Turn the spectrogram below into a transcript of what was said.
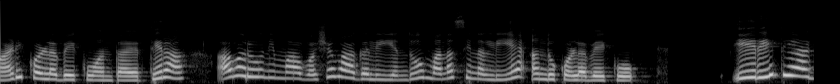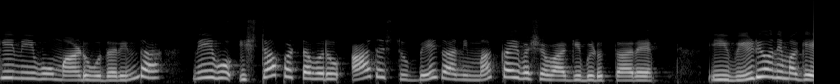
ಮಾಡಿಕೊಳ್ಳಬೇಕು ಅಂತ ಇರ್ತೀರಾ, ಅವರು ನಿಮ್ಮ ವಶವಾಗಲಿ ಎಂದು ಮನಸ್ಸಿನಲ್ಲಿಯೇ ಅಂದುಕೊಳ್ಳಬೇಕು. ಈ ರೀತಿಯಾಗಿ ನೀವು ಮಾಡುವುದರಿಂದ ನೀವು ಇಷ್ಟಪಟ್ಟವರು ಆದಷ್ಟು ಬೇಗ ನಿಮ್ಮ ಕೈವಶವಾಗಿ ಬಿಡುತ್ತಾರೆ. ಈ ವಿಡಿಯೋ ನಿಮಗೆ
